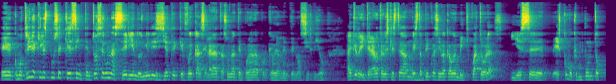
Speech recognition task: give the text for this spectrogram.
Eh, como trivia aquí les puse que se intentó hacer una serie en 2017 que fue cancelada tras una temporada porque obviamente no sirvió. Hay que reiterar otra vez que esta, esta película se lleva a cabo en 24 horas y es, eh, es como que un punto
